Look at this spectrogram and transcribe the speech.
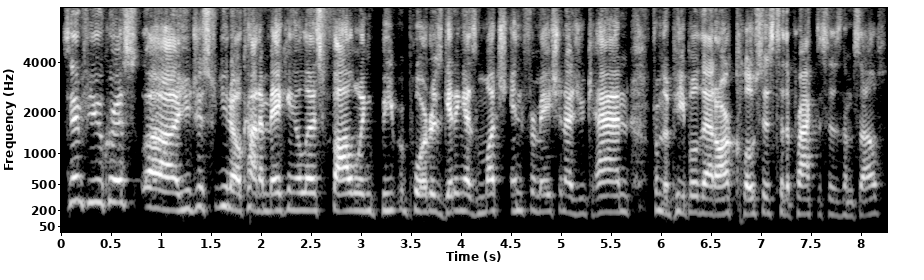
Same for you, Chris. Uh, you just, you know, kind of making a list, following beat reporters, getting as much information as you can from the people that are closest to the practices themselves.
